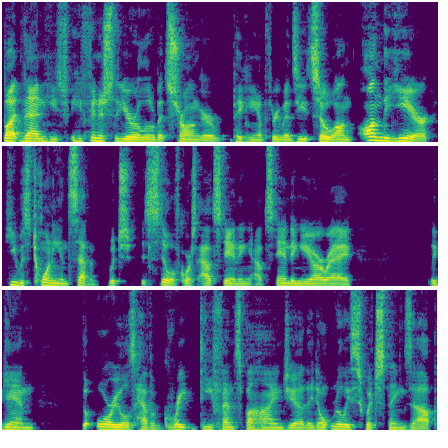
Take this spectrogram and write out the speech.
but then he he finished the year a little bit stronger, picking up three wins. He, so on on the year he was twenty and seven, which is still, of course, outstanding, outstanding ERA. Again, the Orioles have a great defense behind you. They don't really switch things up,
